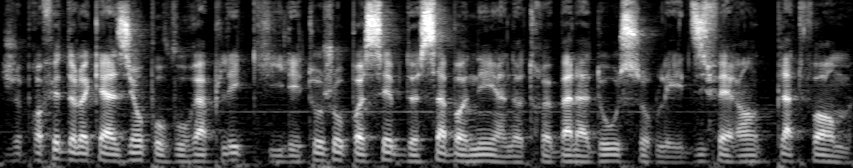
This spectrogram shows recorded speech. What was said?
Je profite de l'occasion pour vous rappeler qu'il est toujours possible de s'abonner à notre balado sur les différentes plateformes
